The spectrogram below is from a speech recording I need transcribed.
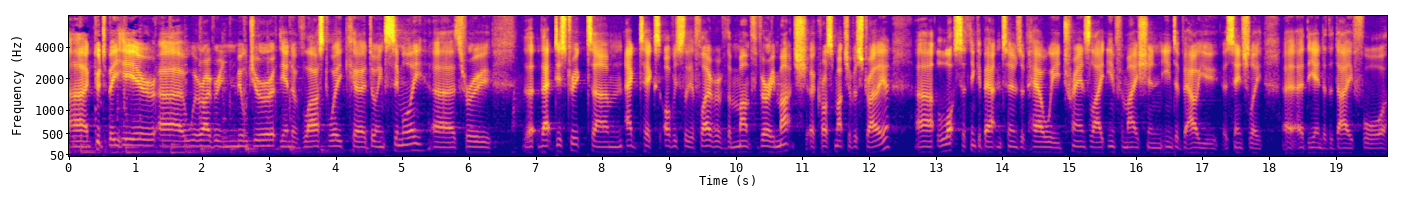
Uh, good to be here. We were over in Mildura at the end of last week uh, doing similarly through that district. Um, Agtech's obviously the flavour of the month very much across much of Australia. Uh, lots to think about in terms of how we translate information into value, essentially, uh, at the end of the day for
